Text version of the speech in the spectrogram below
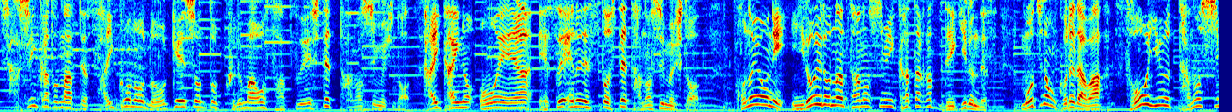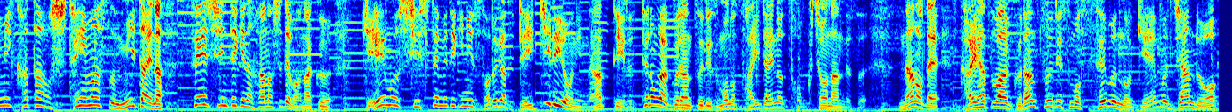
写真家となって最高のロケーションと車を撮影して楽しむ人。大会の応援や SNS として楽しむ人。このようにいろいろな楽しみ方ができるんです。もちろんこれらはそういう楽しみ方をしていますみたいな精神的な話ではなくゲームシステム的にそれができるようになっている。ってのがグランツーリスモの最大の特徴なんです。なので開発はグランツーリスモ7のゲームジャンルを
